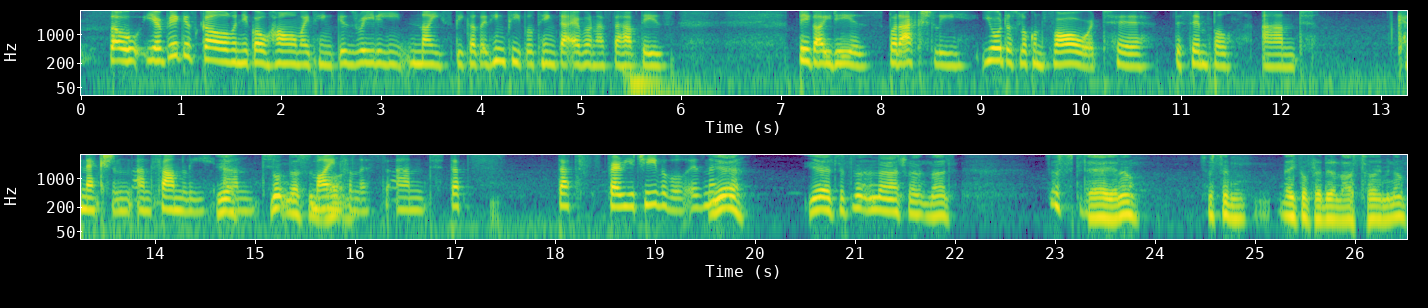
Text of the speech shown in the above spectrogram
So your biggest goal when you go home, I think, is really nice because I think people think that everyone has to have these big ideas, but actually you're just looking forward to the simple and connection and family Yeah, and is important. mindfulness and that's that's very achievable, isn't it? Yeah. Yeah, it's, it's not, actually not mad. Just be there, you know. Just to make up for a bit of lost time, you know.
